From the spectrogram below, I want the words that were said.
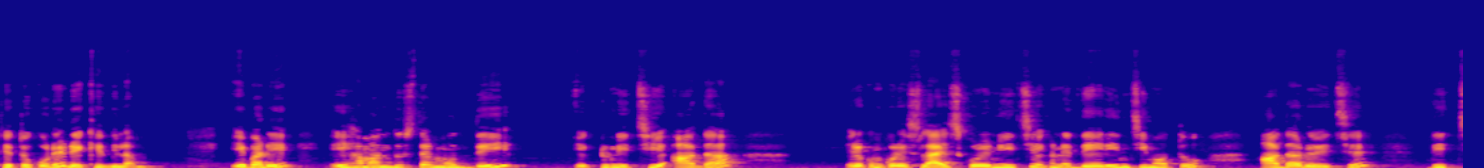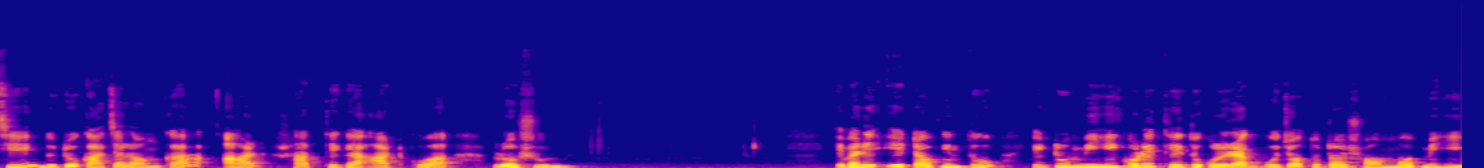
থেতো করে রেখে দিলাম। এবারে এই হামানদুস্তার মধ্যেই একটু নিচ্ছি আদা, এরকম করে স্লাইস করে নিয়েছি, এখানে দেড় ইঞ্চি মতো আদা রয়েছে। দিচ্ছি দুটো কাঁচা লঙ্কা আর সাত থেকে আট কোয়া রসুন। এবারে এটাও কিন্তু একটু মিহি করে থেতো করে রাখব, যতটা সম্ভব মিহি।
